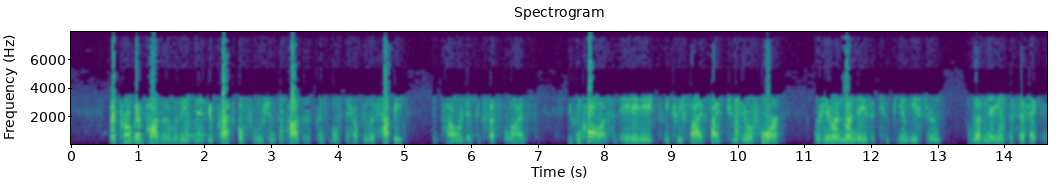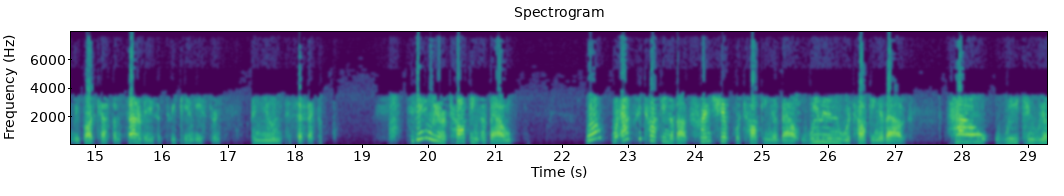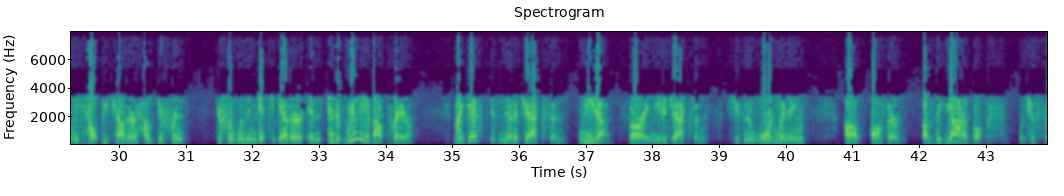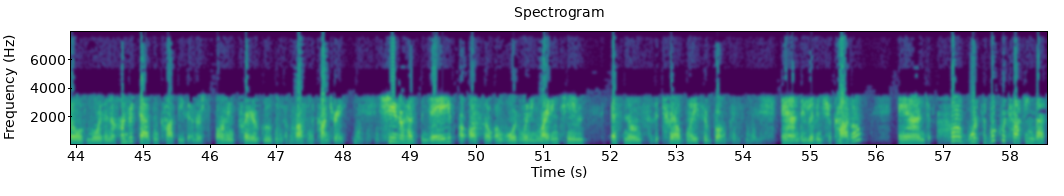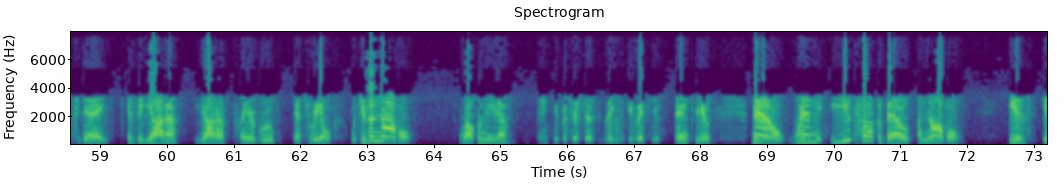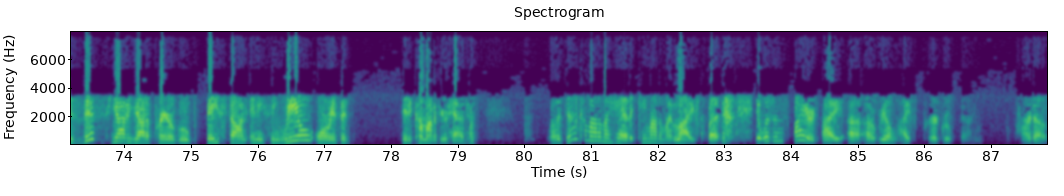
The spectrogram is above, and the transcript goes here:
My program, Positive Living, brings you practical solutions and positive principles to help you live happy, empowered, and successful lives. You can call us at 888-335-5204. We're here on Mondays at 2 p.m. Eastern 11 a.m. Pacific, and we broadcast on Saturdays at 3 p.m. Eastern and noon Pacific. Today we are talking about, well, we're actually talking about friendship, we're talking about women, we're talking about how we can really help each other, how different, different women get together, and, and really about prayer. My guest is Netta Jackson. Neta, sorry, Neta Jackson. She's an award-winning uh, author of the Yada books, which have sold more than 100,000 copies and are spawning prayer groups across the country. She and her husband Dave are also award-winning writing team, best known for the Trailblazer books. And they live in Chicago. And her, what the book we're talking about today is the Yada Yada Prayer Group Gets Real, which is a novel. Welcome, Neta. Thank you, Patricia. It's great mm-hmm. to be with you. Thank you. Now, when you talk about a novel, is is this yada yada prayer group based on anything real, or is it did it come out of your head? Well, it didn't come out of my head. It came out of my life, but it was inspired by a, a real life prayer group that I'm part of.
